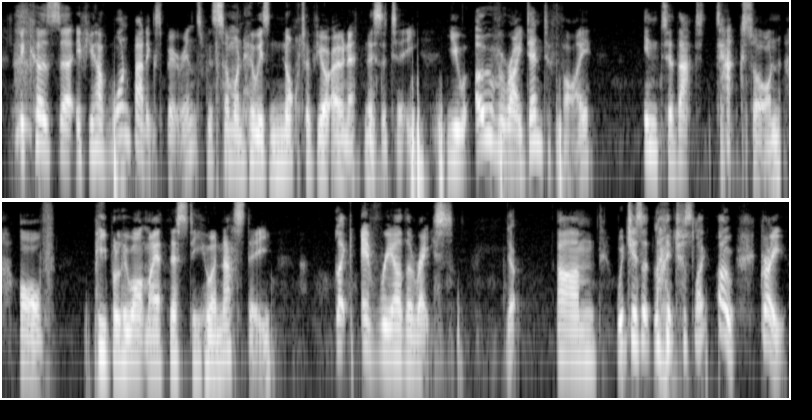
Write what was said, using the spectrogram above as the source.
because uh, if you have one bad experience with someone who is not of your own ethnicity, you over-identify into that taxon of people who aren't my ethnicity who are nasty, like every other race Yep. um, which is like just like oh great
